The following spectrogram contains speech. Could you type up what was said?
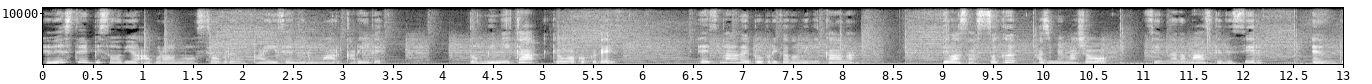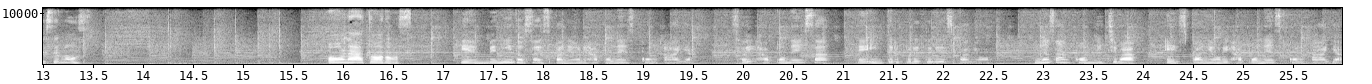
En este episodio hablamos sobre un país en el mar Caribe. ドミニカ共和国です。Es la República Dominicana. では早速始めましょう。Sin nada más que decir, empecemos. Hola a todos. Bienvenidos a Español y Japonés con Aya. Soy japonesa e intérprete de español. 皆さんこんにちは。エスパニョリハポネスコンアーヤ。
